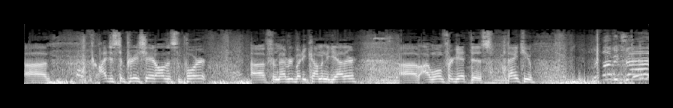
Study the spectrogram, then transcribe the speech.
I just appreciate all the support uh, from everybody coming together. Uh, I won't forget this. Thank you. We love you, Trav.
